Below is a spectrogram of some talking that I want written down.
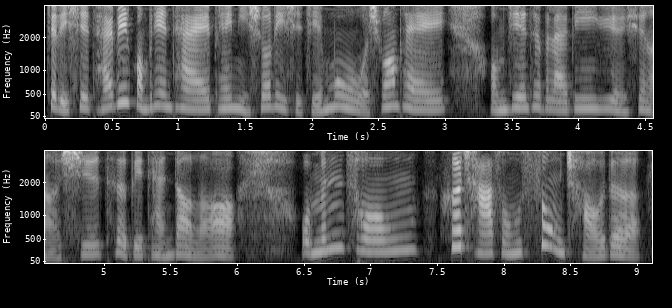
这里是台北广播电台陪你说历史节目，我是汪培。我们今天特别来宾于远炫老师特别谈到了哦，我们从喝茶从宋朝的。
